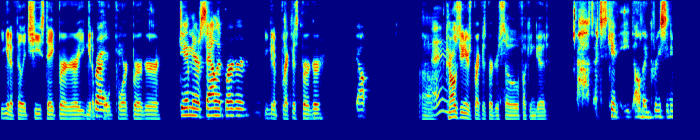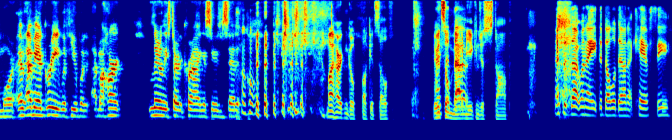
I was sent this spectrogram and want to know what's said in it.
You can get a Philly cheesesteak burger. You can get a Right. pulled pork burger. Damn near salad burger. You can get a breakfast burger. Yep. Oh, Hey. Carl's Jr.'s breakfast burger is so fucking good. I just can't eat all that grease anymore. I, I mean, I agree with you, but my heart literally started crying as soon as you said it. My heart can go fuck itself. If I it's so said mad at me, it can just stop. I said that when I ate the double down at KFC.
